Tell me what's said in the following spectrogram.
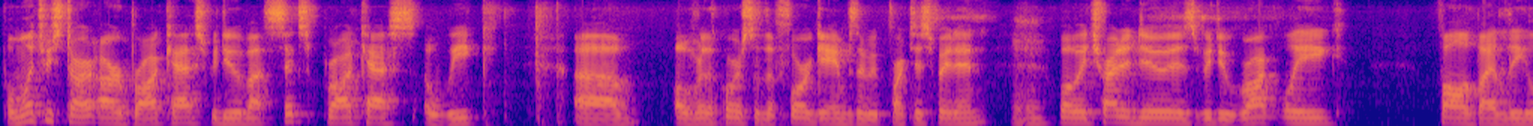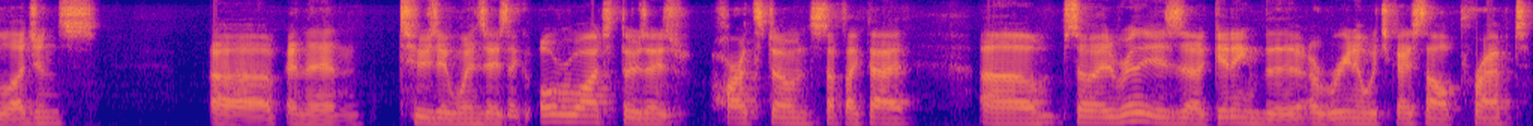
but once we start our broadcast, we do about six broadcasts a week uh, over the course of the four games that we participate in. Mhm. What we try to do is we do Rock League, followed by League of Legends, uh, and then Tuesday, Wednesdays like Overwatch, Thursdays Hearthstone, stuff like that. Um, so it really is uh, getting the arena, which you guys saw, prepped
